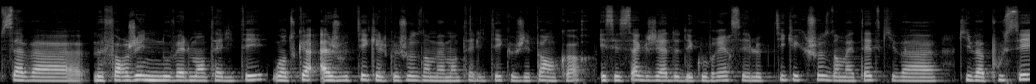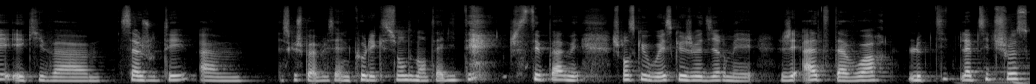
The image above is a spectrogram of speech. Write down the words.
ça va me forger une nouvelle mentalité, ou en tout cas ajouter quelque chose dans ma mentalité que j'ai pas encore. Et c'est ça que j'ai hâte de découvrir, c'est le petit quelque chose dans ma tête qui va, qui va pousser et qui va s'ajouter à est-ce que je peux appeler ça une collection de mentalité Je sais pas, mais je pense que vous voyez ce que je veux dire. Mais j'ai hâte d'avoir la petite chose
